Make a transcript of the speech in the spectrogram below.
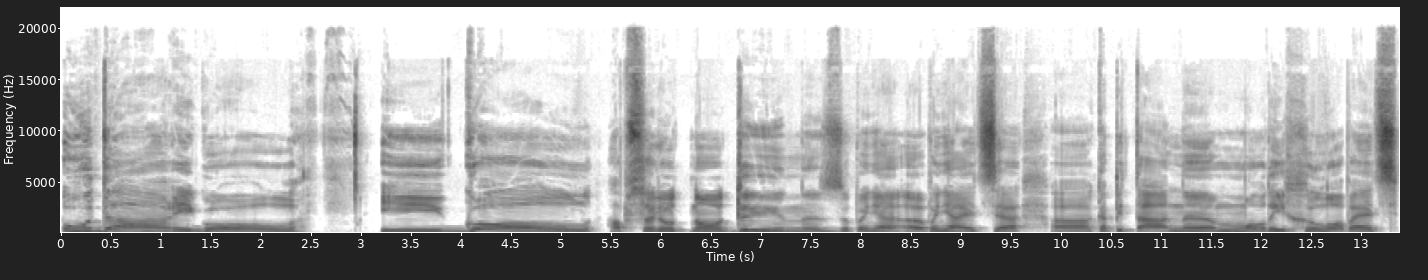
Удар і гол. І гол абсолютно один. Зупиня... Опиняється а, капітан, е, молодий хлопець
